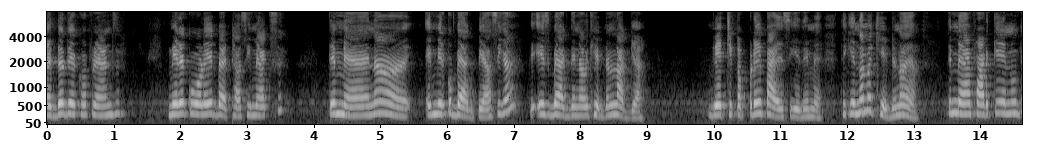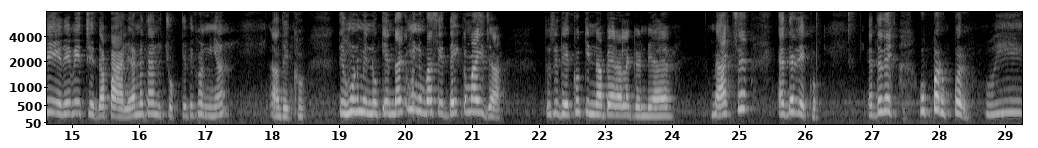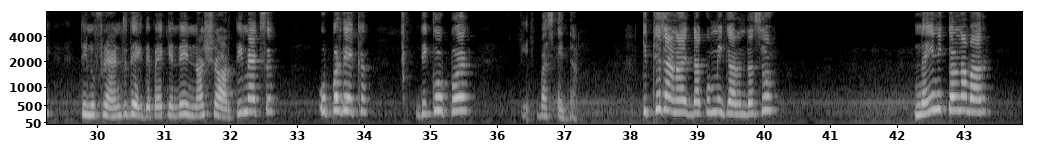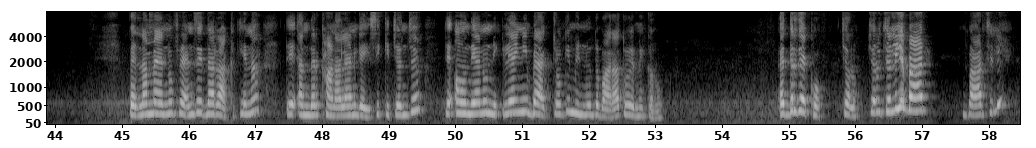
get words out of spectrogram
ਇੱਧਰ ਦੇਖੋ ਫਰੈਂਡਸ ਮੇਰੇ ਕੋਲ ਇਹ ਬੈਠਾ ਸੀ ਮੈਕਸ ਤੇ ਮੈਂ ਨਾ, ਇਹ ਮੇਰੇ ਕੋਲ ਬੈਗ ਪਿਆ ਸੀਗਾ ਤੇ ਇਸ ਬੈਗ ਦੇ ਨਾਲ ਖੇਡਣ ਲੱਗ ਗਿਆ। ਵਿੱਚ ਕੱਪੜੇ ਪਾਏ ਸੀ ਇਹਦੇ ਮੈਂ ਤੇ ਕਹਿੰਦਾ ਮੈਂ ਖੇਡਣਾ ਆ। ਤੇ ਮੈਂ ਫੜ ਕੇ ਇਹਨੂੰ ਤੇ ਇਹਦੇ ਵਿੱਚ ਇਦਾਂ ਪਾ ਲਿਆ, ਮੈਂ ਤੁਹਾਨੂੰ ਚੁੱਕ ਕੇ ਦਿਖਾਉਣੀ ਆ ਆ ਦੇਖੋ, ਤੇ ਹੁਣ ਮੈਨੂੰ ਕਹਿੰਦਾ ਕਿ ਮੈਨੂੰ ਬਸ ਇਦਾਂ ਹੀ ਘਮਾਈ ਜਾ। ਤੁਸੀਂ ਦੇਖੋ ਕਿੰਨਾ ਪਿਆਰਾ ਲੱਗਣ ਡਿਆ ਆ। ਮੈਕਸ ਇੱਧਰ ਦੇਖੋ, ਇੱਧਰ ਦੇਖ, ਉੱਪਰ ਉੱਪਰ। ਓਏ ਤੈਨੂੰ ਫਰੈਂਡਸ ਦੇਖਦੇ ਪਏ ਕਹਿੰਦੇ ਇੰਨਾ ਸ਼ਰਾਰਤੀ ਮੈਕਸ ਉੱਪਰ ਦੇਖ। ਦੇਖੋ ਉੱਪਰ। ਬਸ ਇਦਾਂ ਕਿੱਥੇ ਜਾਣਾ ਇਦਾਂ ਘੁੰਮੀ ਕਰਨ, ਦੱਸੋ? ਨਹੀਂ ਨਿਕਲਣਾ ਬਾਹਰ। ਪਹਿਲਾਂ ਮੈਂ ਇਹਨੂੰ ਫਰੈਂਡਸ ਇਦਾਂ ਰੱਖ ਕੇ ਨਾ ਤੇ ਅੰਦਰ ਖਾਣਾ ਲੈਣ ਗਈ ਸੀ ਕਿਚਨ 'ਚ ਤੇ ਆਉਂਦਿਆਂ ਨੂੰ ਨਿਕਲਿਆ ਹੀ ਨਹੀਂ ਬੈਗ 'ਚੋਂ ਕਿ ਮੈਨੂੰ ਦੁਬਾਰਾ ਤੋਂ ਐਵੇਂ ਕਰੋ। ਇੱਧਰ ਦੇਖੋ। ਚਲੋ ਚਲੋ, ਚਲੀਏ ਬਾਹਰ। ਬਾਹਰ ਚਲੀਏ?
